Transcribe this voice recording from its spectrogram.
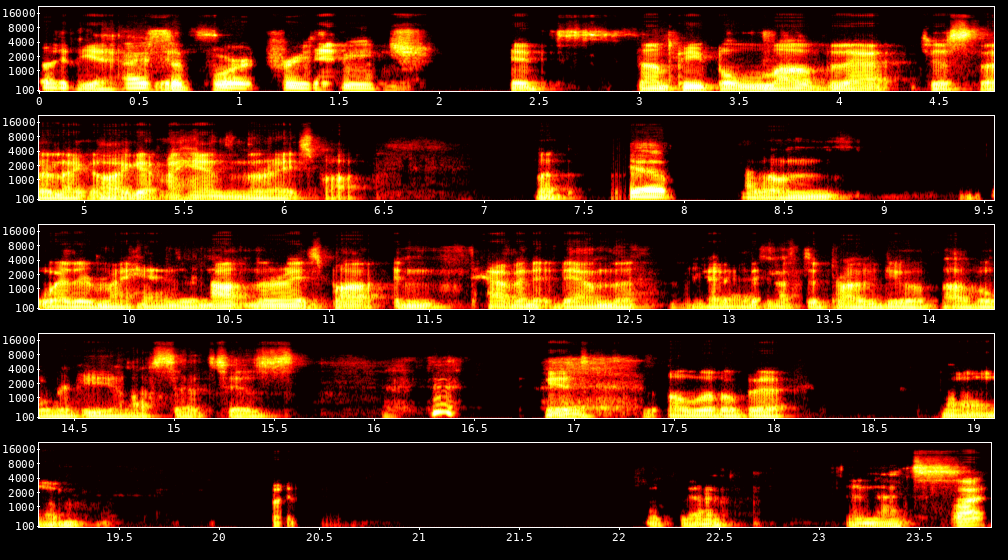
But yeah, I support free speech. It, it's some people love that. Just they're like, oh, I got my hands in the right spot. But yep, I don't whether my hands are not in the right spot and having it down the. I'd have to probably do above where he offsets his his a little bit. Um, like that, and that's what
